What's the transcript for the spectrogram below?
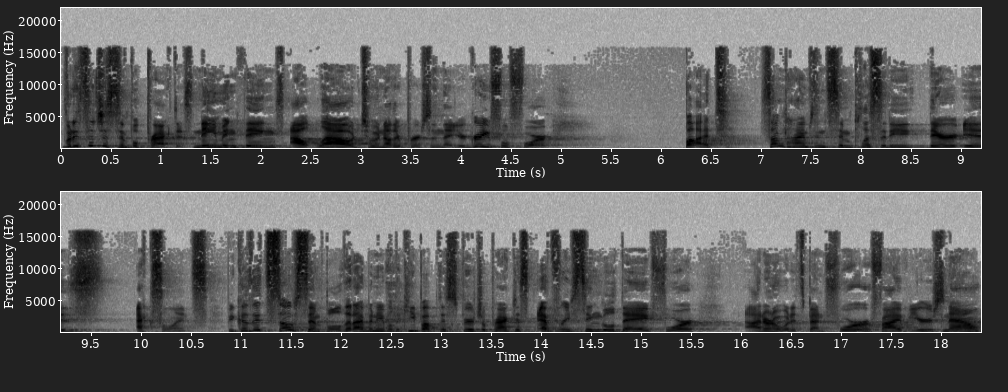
But it's such a simple practice, naming things out loud to another person that you're grateful for. But sometimes in simplicity, there is excellence. Because it's so simple that I've been able to keep up this spiritual practice every single day for, I don't know what it's been, four or five years now.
